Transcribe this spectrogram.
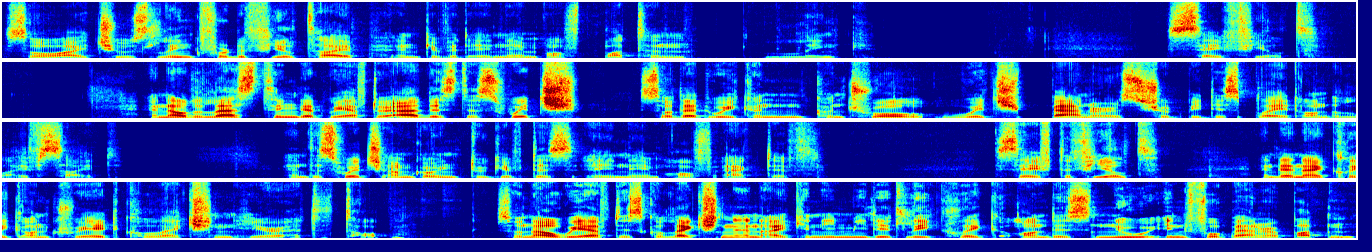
So I choose link for the field type and give it a name of button link. Save field. And now the last thing that we have to add is the switch so that we can control which banners should be displayed on the live site. And the switch, I'm going to give this a name of active. Save the field. And then I click on create collection here at the top. So now we have this collection and I can immediately click on this new info banner button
